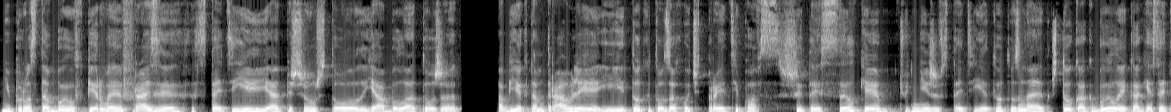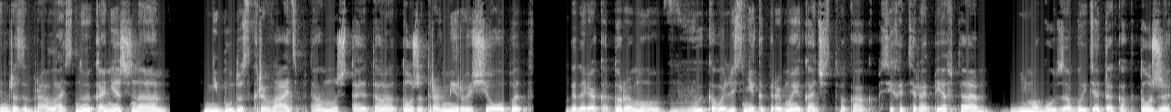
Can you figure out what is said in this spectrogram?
Не просто был. В первой фразе статьи я пишу, что я была тоже объектом травли, и тот, кто захочет пройти по сшитой ссылке чуть ниже в статье, тот узнает, что как было и как я с этим разобралась. Ну и, конечно, не буду скрывать, потому что это тоже травмирующий опыт, благодаря которому выковались некоторые мои качества как психотерапевта. Не могу забыть это, как тоже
